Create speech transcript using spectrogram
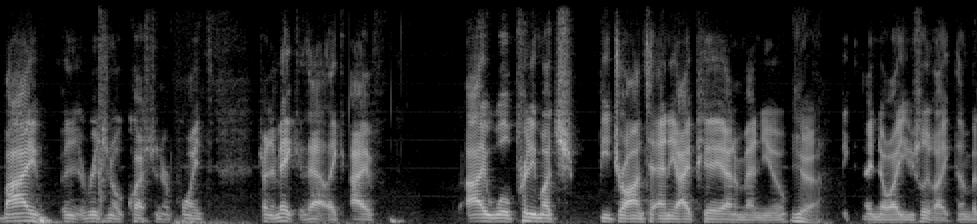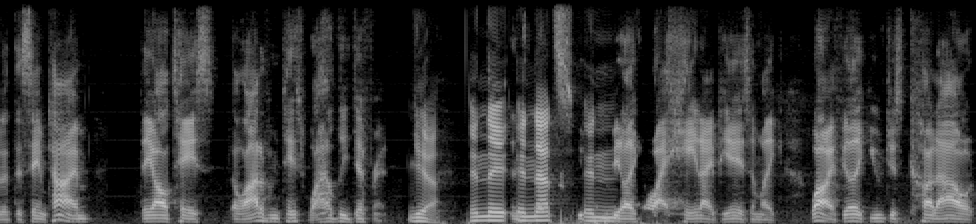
my uh, original question or point I'm trying to make is that like I've I will pretty much be drawn to any IPA on a menu yeah because I know I usually like them, but at the same time, they all taste a lot of them taste wildly different. yeah and they And and that's and be like, oh, I hate IPAs. I'm like, wow, I feel like you've just cut out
